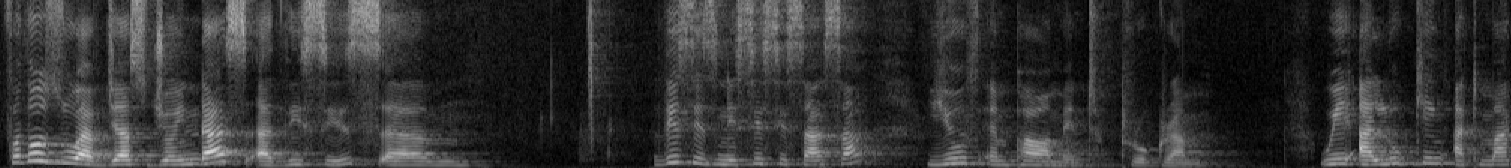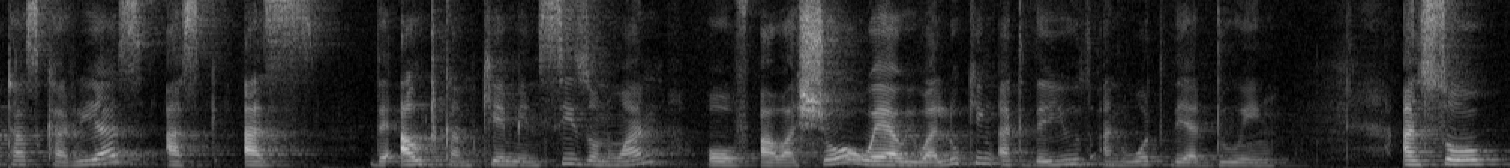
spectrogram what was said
For those who have just joined us, uh, this is um, this is Nisisi Sasa Youth Empowerment Program. We are looking at Matters Careers as, as the outcome came in season one of our show, where we were looking at the youth and what they are doing. And so,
